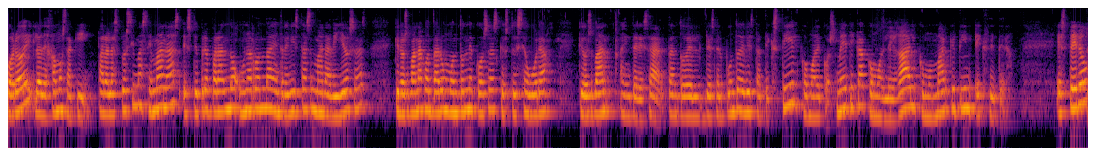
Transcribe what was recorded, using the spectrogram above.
Por hoy lo dejamos aquí. Para las próximas semanas estoy preparando una ronda de entrevistas maravillosas que nos van a contar un montón de cosas que estoy segura que os van a interesar, tanto desde el punto de vista textil como de cosmética, como legal, como marketing, etc. Espero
